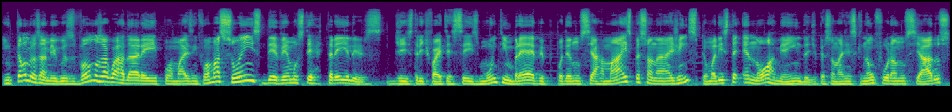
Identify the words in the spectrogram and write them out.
Então, meus amigos, vamos aguardar aí por mais informações. Devemos ter trailers de Street Fighter 6 muito em breve para poder anunciar mais personagens. Tem uma lista enorme ainda de personagens que não foram anunciados,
